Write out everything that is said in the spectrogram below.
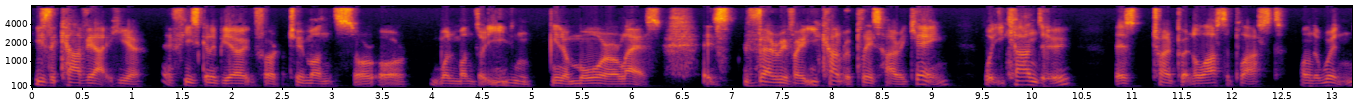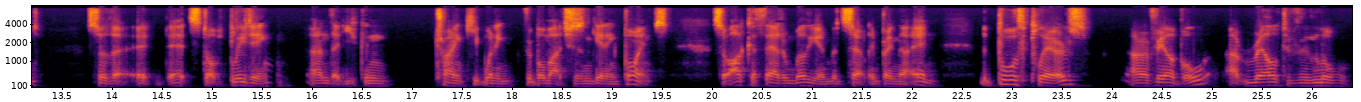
he's the caveat here. If he's going to be out for two months or, or one month or even you know more or less, it's very very you can't replace Harry Kane. What you can do is try and put an elastoplast on the wound so that it, it stops bleeding and that you can try and keep winning football matches and gaining points. So Alcacer and Willian would certainly bring that in. Both players are available at relatively low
